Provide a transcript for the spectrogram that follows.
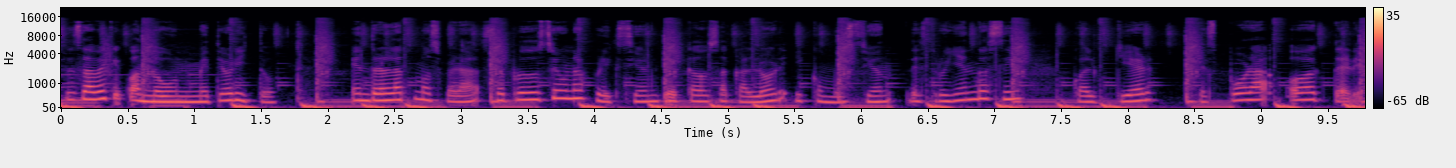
se sabe que cuando un meteorito entra en la atmósfera se produce una fricción que causa calor y combustión, destruyendo así cualquier espora o bacteria.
